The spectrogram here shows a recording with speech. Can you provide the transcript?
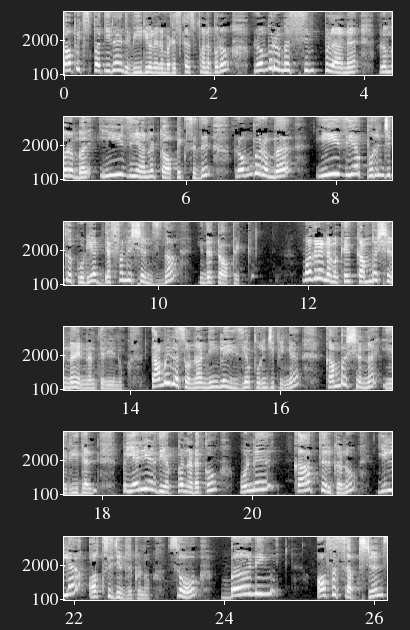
டாபிக்ஸ் பற்றி தான் இந்த வீடியோவில் நம்ம டிஸ்கஸ் பண்ண போகிறோம் ரொம்ப ரொம்ப சிம்பிளான ரொம்ப ரொம்ப ஈஸியான டாபிக்ஸ் இது. ரொம்ப ரொம்ப ஈஸியாக புரிஞ்சிக்கக்கூடிய டெஃபனிஷன்ஸ் தான் இந்த டாபிக் முதல்ல நமக்கு கம்பஷன்னா என்னன்னு தெரியணும். தமிழில் சொன்னால் நீங்களே ஈஸியாக புரிஞ்சுப்பீங்க. கம்பஷன்னா எரிதல். இப்போ எரியறது எப்போ நடக்கும்? ஒன்று காற்று இருக்கணும் இல்லை ஆக்சிஜன் இருக்கணும். So burning of a substance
